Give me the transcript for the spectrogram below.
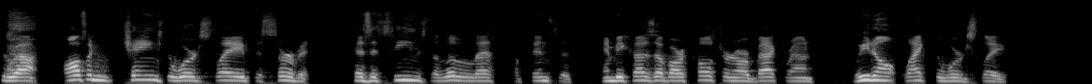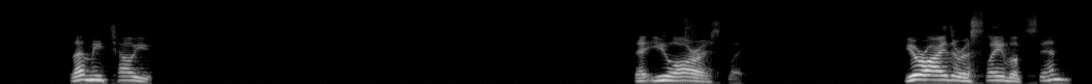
throughout often change the word slave to servant because it seems a little less offensive. And because of our culture and our background, we don't like the word slave. Let me tell you that you are a slave. You're either a slave of sin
